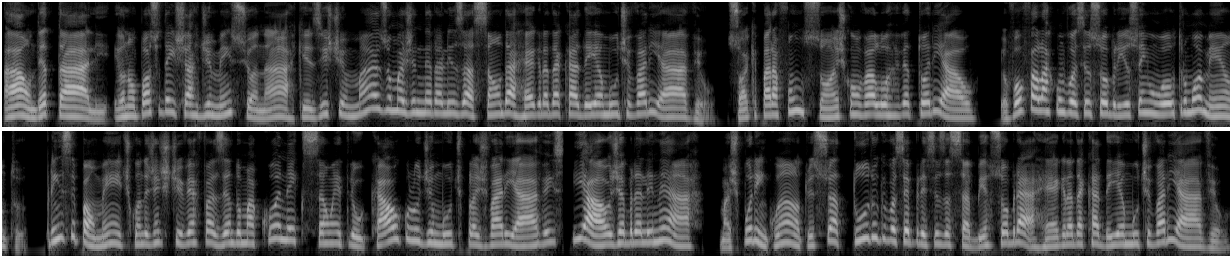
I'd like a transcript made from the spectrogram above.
Ah, um detalhe! Eu não posso deixar de mencionar que existe mais uma generalização da regra da cadeia multivariável, só que para funções com valor vetorial. Eu vou falar com você sobre isso em um outro momento, principalmente quando a gente estiver fazendo uma conexão entre o cálculo de múltiplas variáveis e a álgebra linear. Mas, por enquanto, isso é tudo o que você precisa saber sobre a regra da cadeia multivariável,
